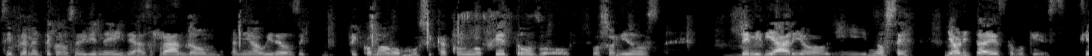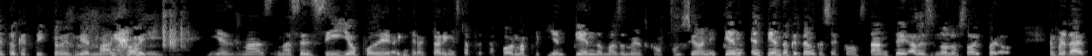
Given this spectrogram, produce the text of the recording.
simplemente cuando se divide ideas random, también videos de, de cómo hago música con objetos o, o, sonidos de mi diario y no sé. Y ahorita es como que siento que TikTok es mi hermano y, y es más, más sencillo poder interactuar en esta plataforma porque ya entiendo más o menos cómo funciona y entiendo que tengo que ser constante, a veces no lo soy, pero en verdad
